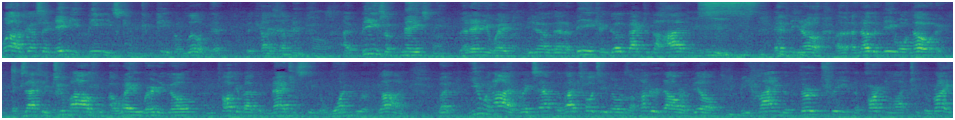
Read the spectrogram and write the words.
Well, I was going to say maybe bees can compete a little bit because I mean uh, bees amaze me. But anyway, you know, that a bee can go back to the hive and, and you know, another bee will know exactly two miles away where to go. Talking about the majesty, the wonder of God. But you and I, for example, if I told you there was a $100 bill behind the third tree in the parking lot to the right,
